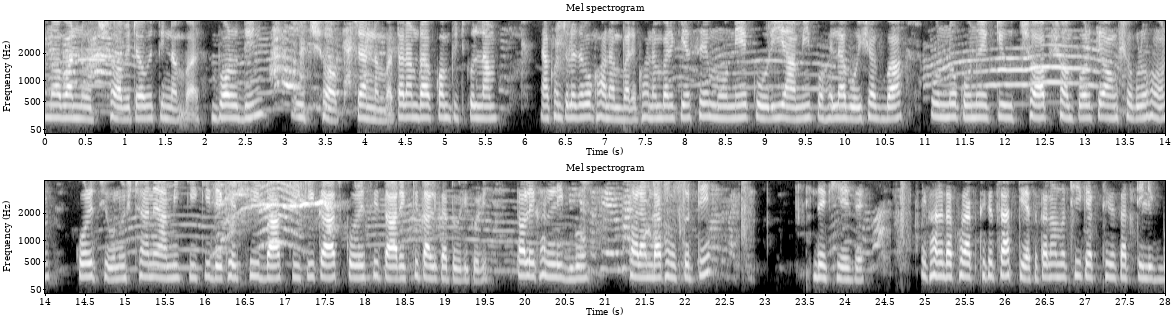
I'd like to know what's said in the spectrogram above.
নবান্ন উৎসব, এটা হবে তিন নাম্বার। বড়দিন উৎসব, চার নাম্বার। তাহলে আমরা কমপ্লিট করলাম। এখন চলে যাব ঘ নাম্বারে। ঘ নাম্বারে কী আছে? মনে করি আমি পহেলা বৈশাখ বা অন্য কোনো একটি উৎসব সম্পর্কে অংশগ্রহণ করেছি। অনুষ্ঠানে আমি কি কি দেখেছি বা কি কি কাজ করেছি তার একটি তালিকা তৈরি করি। তাহলে এখানে লিখব। তাহলে আমরা এখন উত্তরটি দেখিয়ে যে। এখানে দেখো এক থেকে চারটি আছে, তাহলে আমরা ঠিক এক থেকে চারটি লিখব।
